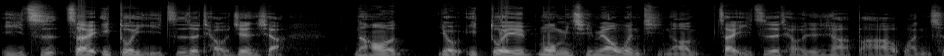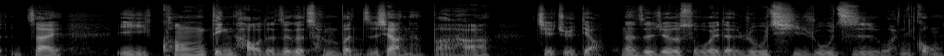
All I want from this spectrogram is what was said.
已知在一堆已知的条件下，然后有一堆莫名其妙问题，然后在已知的条件下把它完成，在以框定好的这个成本之下呢，把它解决掉。那这就是所谓的如期如质完工。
